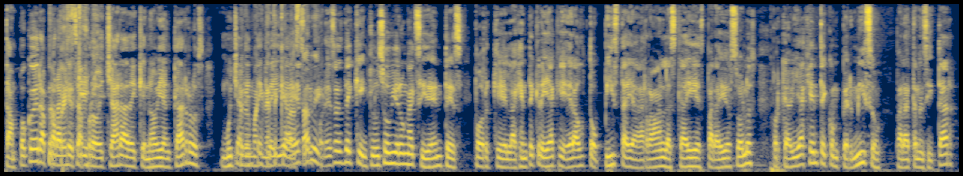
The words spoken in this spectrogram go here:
tampoco era para pues que se aprovechara de que no habían carros. Mucha gente creía eso. por eso es de que incluso hubieron accidentes. Porque la gente creía que era autopista y agarraban las calles para ellos solos. Porque había gente con permiso para transitar.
